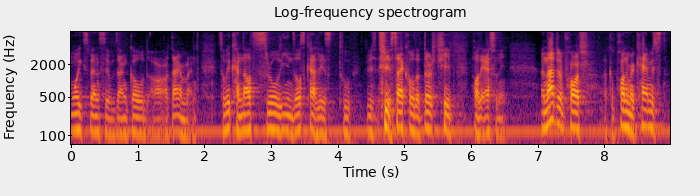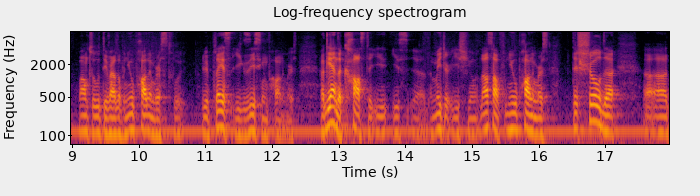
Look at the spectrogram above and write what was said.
more expensive than gold or, or diamond. So we cannot throw in those catalysts to re recycle the dirt cheap polyethylene. Another approach, like a polymer chemist want to develop new polymers to replace existing polymers. Again, the cost is, is uh, the major issue. Lots of new polymers, they show the uh,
